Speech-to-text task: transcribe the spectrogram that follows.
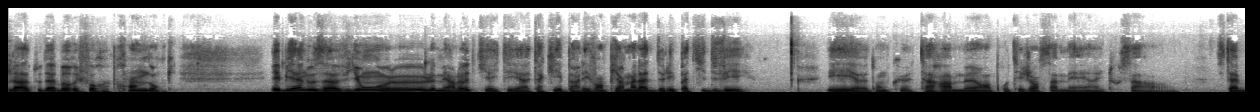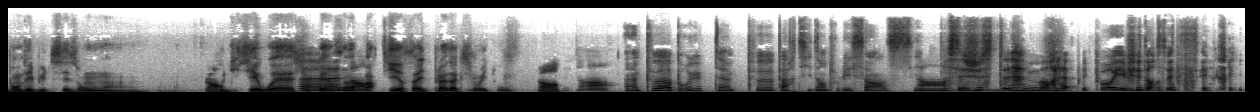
Là, tout d'abord, il faut reprendre donc. Eh bien, nous avions euh, le Merlot qui a été attaqué par les vampires malades de l'hépatite V. Et euh, donc, Tara meurt en protégeant sa mère et tout ça. C'était un bon début de saison. hein. Non. Vous disiez, ouais, super, Euh, ça va non. partir, ça va être plein d'action et tout. Non. Non, Un peu abrupt, un peu parti dans tous les sens. non, c'est juste la mort la plus pourrie dans cette série.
